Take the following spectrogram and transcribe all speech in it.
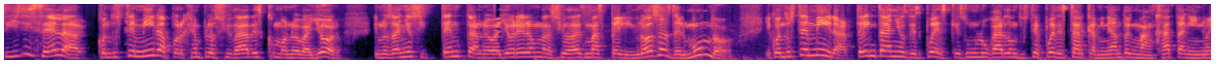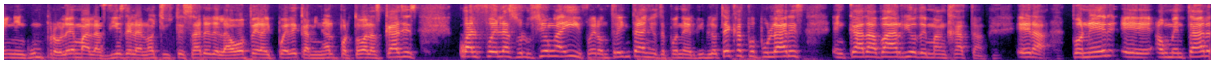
Sí, Gisela, cuando usted mira, por ejemplo, ciudades como Nueva York, en los años 70 Nueva York era una de las ciudades más peligrosas del mundo. Y cuando usted mira, 30 años después, que es un lugar donde usted puede estar caminando en Manhattan y no hay ningún problema, a las 10 de la noche usted sale de la ópera y puede caminar por todas las calles, ¿cuál fue la solución ahí? Fueron 30 años de poner bibliotecas populares en cada barrio de Manhattan. Era poner, eh, aumentar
